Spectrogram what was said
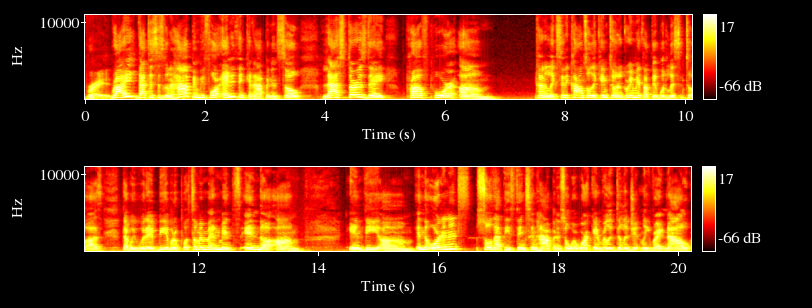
Right. Right? That this is gonna happen before anything can happen. And so last Thursday, Provport um kind of like city council they came to an agreement that they would listen to us that we would be able to put some amendments in the um in the um in the ordinance so that these things can happen. And so we're working really diligently right now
